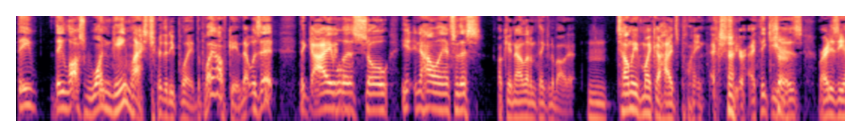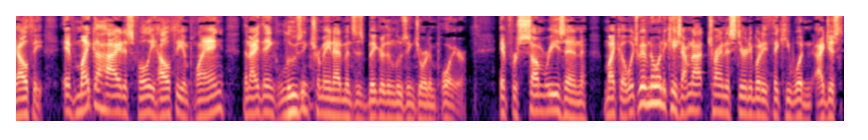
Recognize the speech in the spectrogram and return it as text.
they they lost one game last year that he played, the playoff game. That was it. The guy was so. You know how I'll answer this? Okay, now that I'm thinking about it, hmm. tell me if Micah Hyde's playing next year. I think he Sure. is. Right? Is he healthy? If Micah Hyde is fully healthy and playing, then I think losing Tremaine Edmunds is bigger than losing Jordan Poyer. If for some reason Micah, which we have no indication, I'm not trying to steer anybody to think he wouldn't. I just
